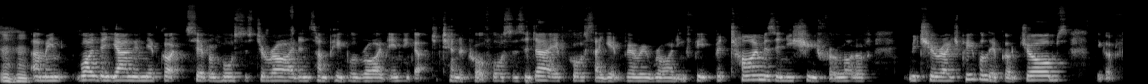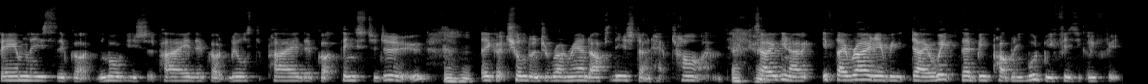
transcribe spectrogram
Mhm. I mean, while they're young and they've got several horses to ride, and some people ride anything up to 10 or 12 horses a day, of course, they get very riding fit. But time is an issue for a lot of mature age people. They've got jobs, they've got families, they've got mortgages to pay, they've got bills to pay, they've got things to do, Mhm. they've got children to run around after, they just don't have time. Okay. So, you know, if they rode every day a week, they'd be probably would be physically fit.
